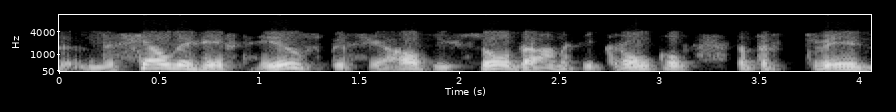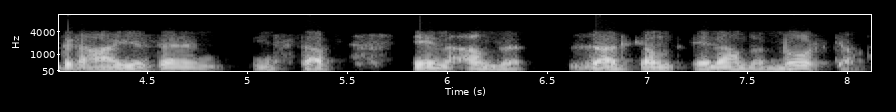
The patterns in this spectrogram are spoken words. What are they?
de Schelde heeft heel speciaal zich zodanig gekronkeld dat er twee draaien zijn in stad. Eén aan de zuidkant, één aan de noordkant.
